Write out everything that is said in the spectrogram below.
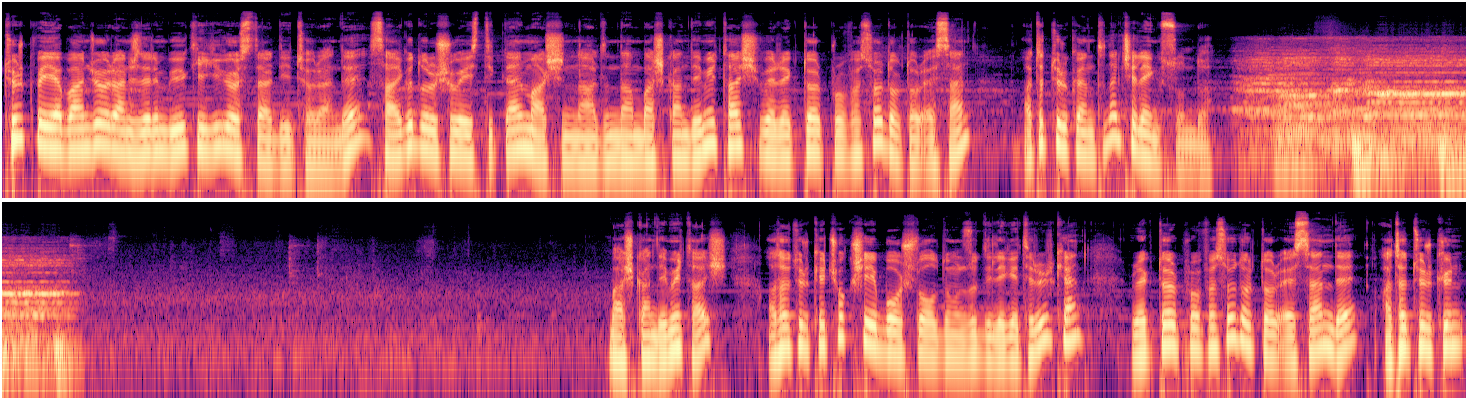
Türk ve yabancı öğrencilerin büyük ilgi gösterdiği törende saygı duruşu ve İstiklal Marşı'nın ardından Başkan Demirtaş ve Rektör Profesör Doktor Esen Atatürk anıtına çelenk sundu. Başkan Demirtaş, Atatürk'e çok şey borçlu olduğumuzu dile getirirken, Rektör Profesör Doktor Esen de Atatürk'ün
